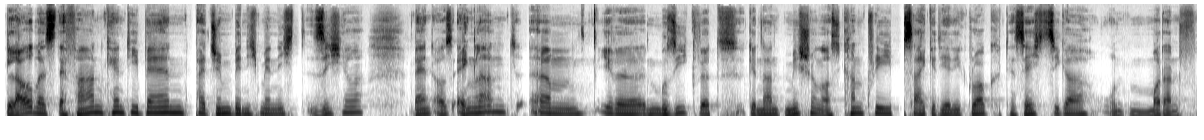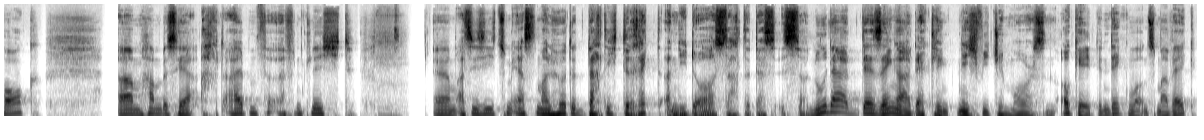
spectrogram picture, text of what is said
glaube, Stefan kennt die Band. Bei Jim bin ich mir nicht sicher. Band aus England. Ähm, ihre Musik wird genannt Mischung aus Country, Psychedelic Rock der 60er und Modern Folk. Ähm, haben bisher acht Alben veröffentlicht. Ähm, als ich sie zum ersten Mal hörte, dachte ich direkt an die Doors. Dachte, das ist doch nur der, der Sänger, der klingt nicht wie Jim Morrison. Okay, den denken wir uns mal weg.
